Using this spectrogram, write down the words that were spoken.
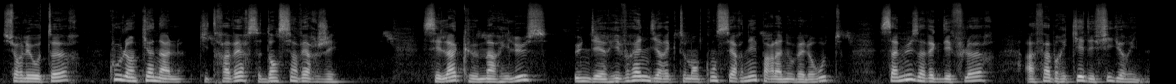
Sur les hauteurs coule un canal qui traverse d'anciens vergers. C'est là que Marilus, une des riveraines directement concernées par la nouvelle route, s'amuse avec des fleurs à fabriquer des figurines.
